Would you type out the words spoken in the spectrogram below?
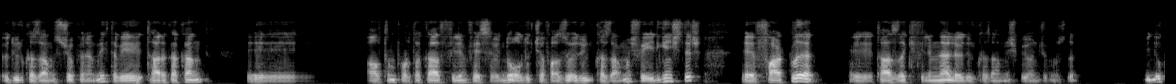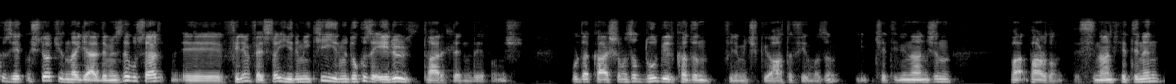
ödül kazanması çok önemli. Tabii Tarık Akan e, Altın Portakal Film Festivali'nde oldukça fazla ödül kazanmış ve ilginçtir. E, farklı e, tarzdaki filmlerle ödül kazanmış bir oyuncumuzdu. 1974 yılında geldiğimizde bu sefer e, film festivali 22-29 Eylül tarihlerinde yapılmış. Burada karşımıza Dul Bir Kadın filmi çıkıyor Atıf Yılmaz'ın. Çetin İnancı'nın pardon Sinan Çetin'in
